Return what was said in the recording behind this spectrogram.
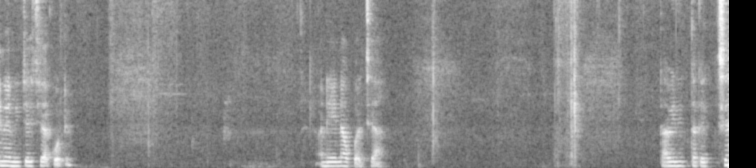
એના નીચે છે આ કોટી. અને એના ઉપર છે આ. આવી રીતના કંઈક છે.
